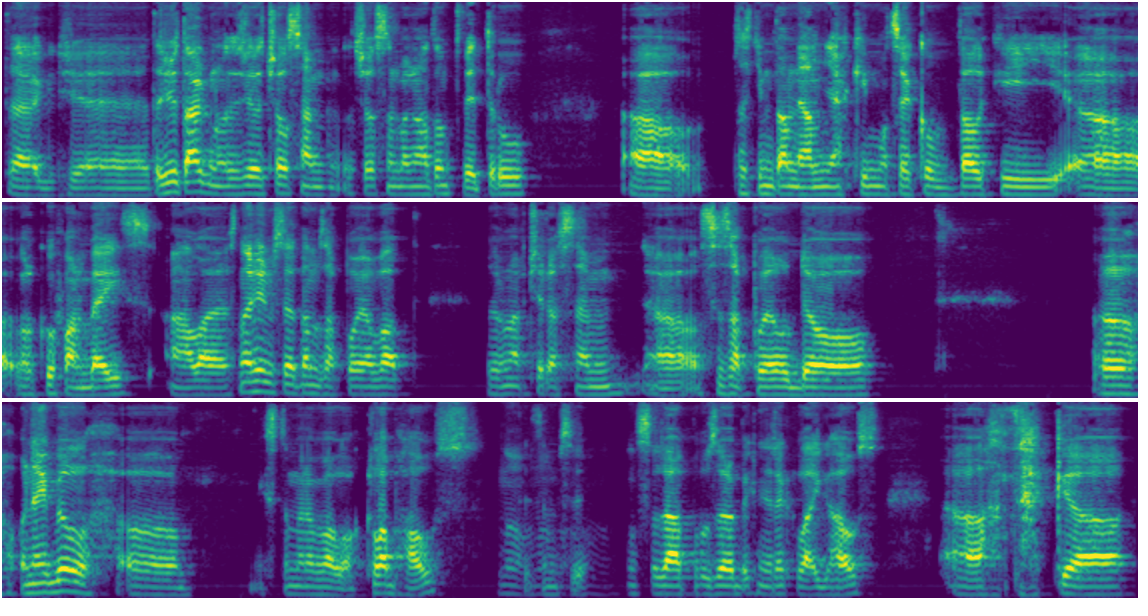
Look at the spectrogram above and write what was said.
Takže, takže tak, no, takže začal jsem, začal jsem na tom Twitteru, a zatím tam nemám nějaký moc jako velký, uh, velkou fanbase, ale snažím se tam zapojovat. Zrovna včera jsem uh, se zapojil do, uh, on jak byl, uh, jak se to jmenovalo, Clubhouse, no, Teď no, jsem si no. musel dát pozor, abych neřekl Likehouse, uh, tak uh,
